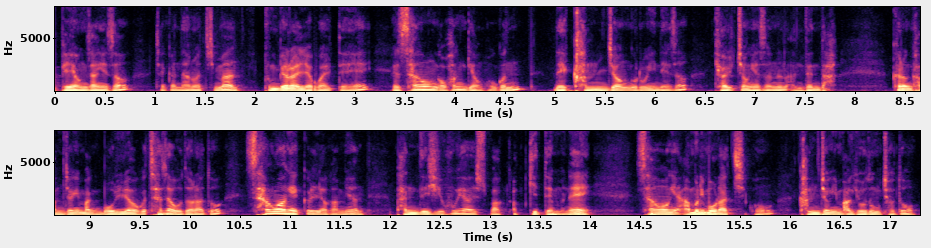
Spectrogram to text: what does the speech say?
앞에 영상에서 잠깐 나눴지만 분별하려고 할때그 상황과 환경 혹은 내 감정으로 인해서 결정해서는 안 된다. 그런 감정이 막 몰려오고 찾아오더라도 상황에 끌려가면 반드시 후회할 수밖에 없기 때문에 상황이 아무리 몰아치고 감정이 막 요동쳐도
